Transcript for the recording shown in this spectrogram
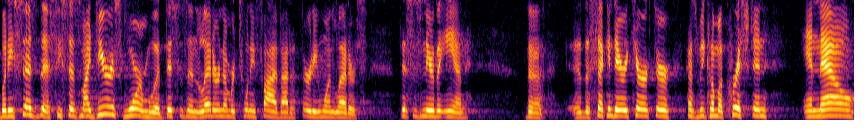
but he says this He says, My dearest Wormwood, this is in letter number 25 out of 31 letters. This is near the end. The, the secondary character has become a Christian, and now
